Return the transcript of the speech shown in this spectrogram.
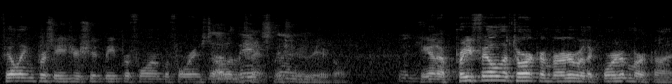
filling procedure should be performed before installing the transmission in the vehicle? You're gonna pre-fill the torque converter with a quart of Mercon.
